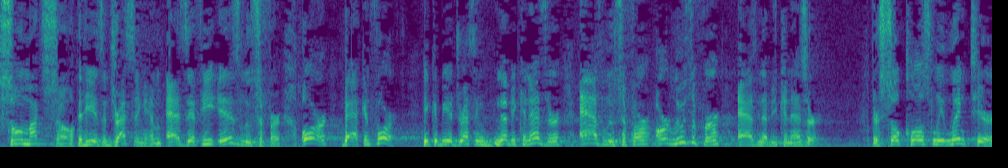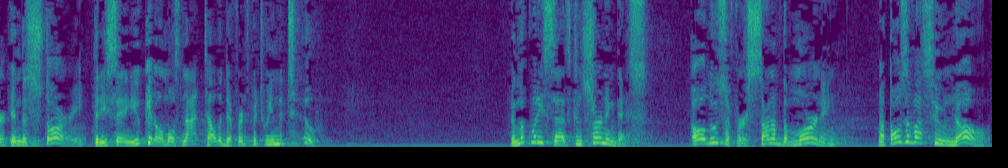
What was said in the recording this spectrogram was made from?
So much so that he is addressing him as if he is Lucifer, or back and forth. He could be addressing Nebuchadnezzar as Lucifer, or Lucifer as Nebuchadnezzar. They're so closely linked here in the story that he's saying you can almost not tell the difference between the two. And look what he says concerning this. Oh, Lucifer, son of the morning. Now, those of us who know,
